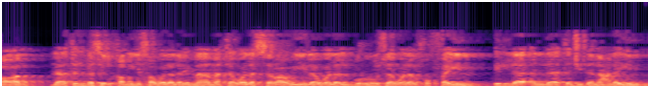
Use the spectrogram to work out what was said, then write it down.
قال لا تلبس القميص ولا العمامة ولا السراويل ولا البرنس ولا الخفين إلا أن لا تجد نعلين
